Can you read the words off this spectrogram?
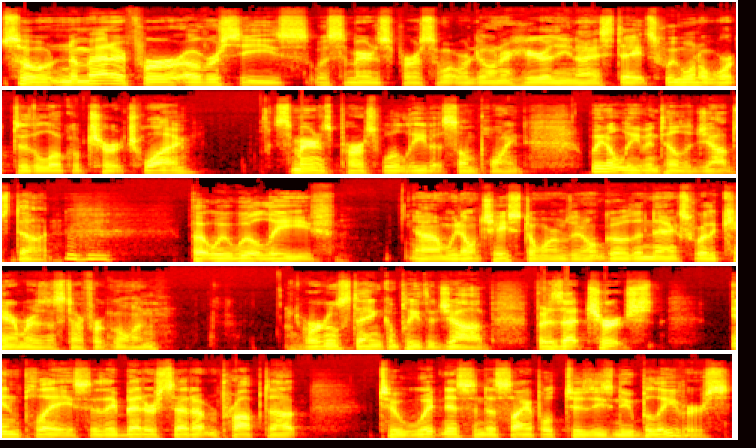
So no matter if we're overseas with Samaritan's Purse and what we're doing or here in the United States, we want to work through the local church. Why? Samaritan's Purse will leave at some point. We don't leave until the job's done, mm-hmm. but we will leave. Um, we don't chase storms. We don't go to the next where the cameras and stuff are going. We're going to stay and complete the job. But is that church in place? Are they better set up and propped up to witness and disciple to these new believers?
